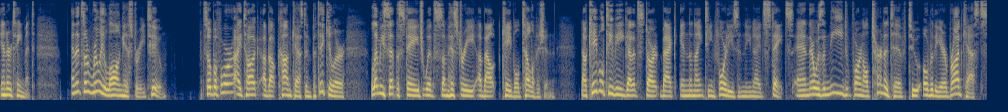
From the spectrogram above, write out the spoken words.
entertainment. And it's a really long history too. So before I talk about Comcast in particular, let me set the stage with some history about cable television. Now, cable TV got its start back in the 1940s in the United States, and there was a need for an alternative to over-the-air broadcasts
